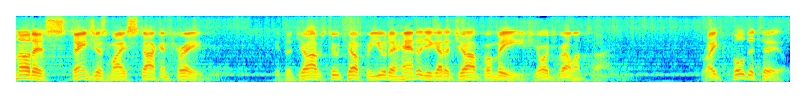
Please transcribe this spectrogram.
notice danger's my stock and trade. If the job's too tough for you to handle, you got a job for me, George Valentine. Write full details.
